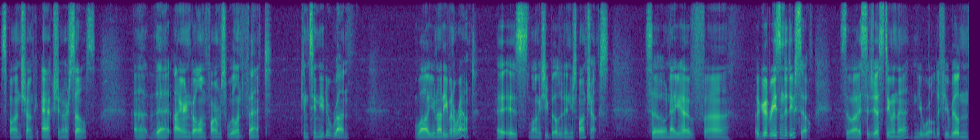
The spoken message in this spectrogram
spawn chunk action ourselves, uh, that Iron Golem farms will in fact continue to run while you're not even around, as long as you build it in your spawn chunks. So now you have uh, a good reason to do so. So I suggest doing that in your world. If you're building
